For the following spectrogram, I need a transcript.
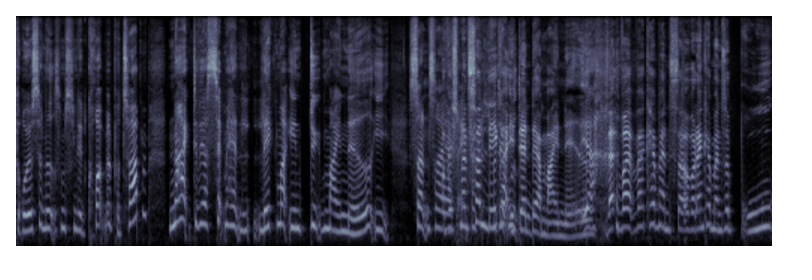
drysse ned som sådan lidt krømmel på toppen. Nej, det vil jeg simpelthen lægge mig i en dyb marinade i. Sådan, så Og jeg hvis man så ligger i den der marinade, Ja. hvad, hvad, hvad kan man så, hvordan kan man så bruge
